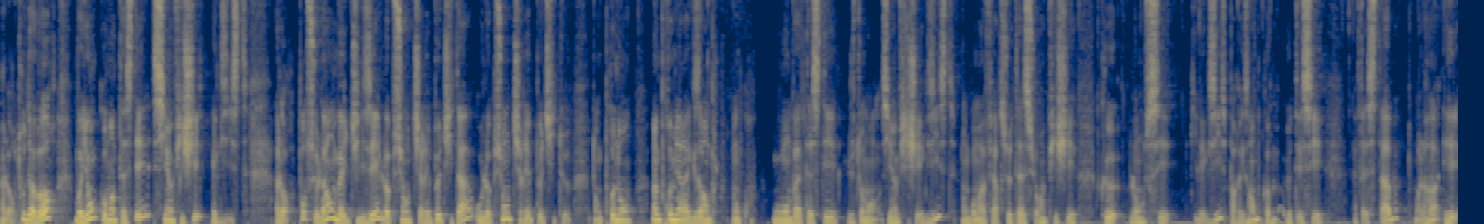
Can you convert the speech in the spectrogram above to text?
Alors tout d'abord, voyons comment tester si un fichier existe. Alors pour cela, on va utiliser l'option "-petit a ou l'option "-petit e". Donc prenons un premier exemple où on va tester justement si un fichier existe. Donc on va faire ce test sur un fichier que l'on sait qu'il existe, par exemple comme etc fstab. Voilà, et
